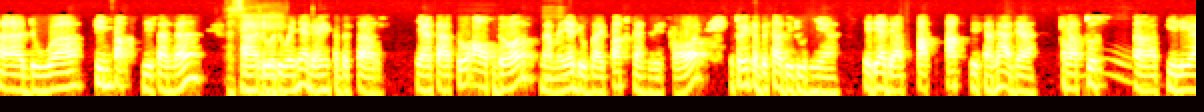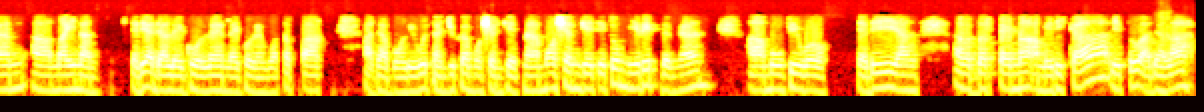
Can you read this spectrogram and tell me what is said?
uh, dua theme park di sana. Asik. Uh, dua-duanya ada yang terbesar. Yang satu outdoor, namanya Dubai Park dan Resort. Itu yang terbesar di dunia. Jadi ada park-park di sana ada 100 Oh. uh, pilihan uh, mainan. Jadi ada Legoland, Legoland Water Park, ada Bollywood dan juga Motion Gate. Nah, Motion Gate itu mirip dengan uh, Movie World. Jadi yang uh, bertema Amerika itu adalah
